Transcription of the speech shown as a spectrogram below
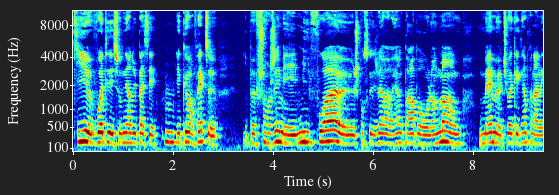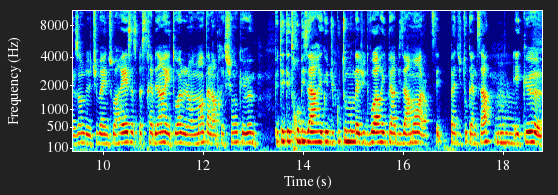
qui euh, voit tes souvenirs du passé mm. et que en fait ils peuvent changer mais mille fois. je pense que déjà rien que par rapport au lendemain ou, ou même tu vois quelqu'un prendre un exemple de tu vas à une soirée ça se passe très bien et toi le lendemain t'as l'impression que que t'étais trop bizarre et que du coup tout le monde a dû te voir hyper bizarrement alors que c'est pas du tout comme ça mhm. et que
